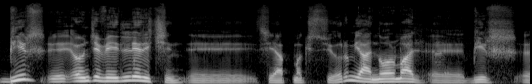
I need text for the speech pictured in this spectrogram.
bir e, önce veliler için e, şey yapmak istiyorum. Yani normal e, bir e,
